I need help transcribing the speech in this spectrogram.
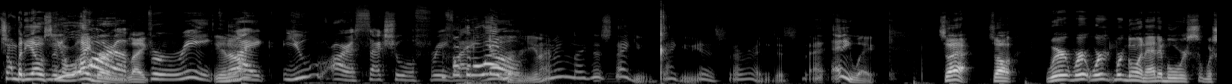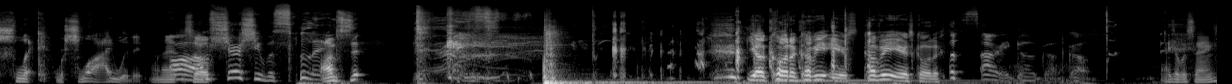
somebody else in you the library. are a like freak. you know? like you are a sexual freak. fucking like, a yo, library. You know what I mean? Like this. Thank you, thank you. Yes, all right. This anyway. So yeah, so we're we're we're, we're going at it, but we're we're slick, we're sly with it, right? Oh, so I'm sure she was slick. I'm si- Yo, Coda, cover your ears. Cover your ears, Coda. sorry. Go go go. as I was saying,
